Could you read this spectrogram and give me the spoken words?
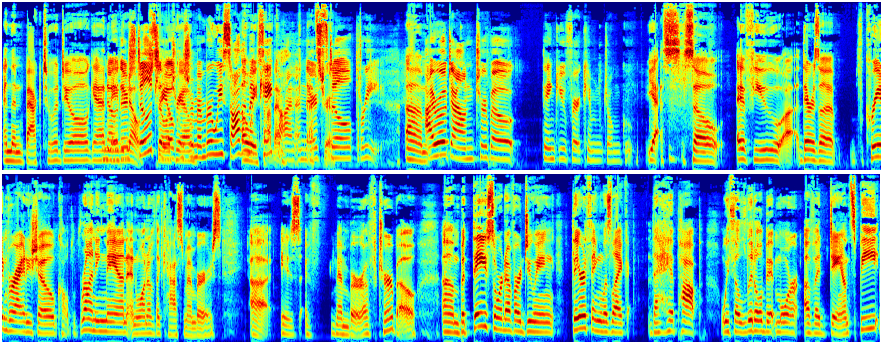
and then back to a duo again. No, Maybe, they're still a trio because remember we saw them Oh, at. KCON and there's That's true. Um, still three. I wrote down Turbo. Thank you for Kim Jong Kook. Yes. So if you, uh, there's a Korean variety show called Running Man, and one of the cast members uh, is a f- member of Turbo. Um, but they sort of are doing their thing was like the hip hop with a little bit more of a dance beat.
